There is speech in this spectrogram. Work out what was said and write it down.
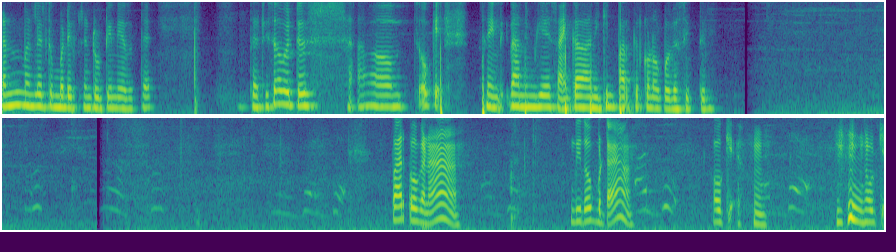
ಗಂಡ ಮನೇಲಿ ತುಂಬ ಡಿಫ್ರೆಂಟ್ ರುಟೀನ್ ಇರುತ್ತೆ. That of it is okay ನಾನು ನಿಮಗೆ ಸಾಯಂಕಾಲ ನಿಖಿನ್ ಪಾರ್ಕ್ ಕರ್ಕೊಂಡು ಹೋಗುವಾಗ ಸಿಗ್ತೀನಿ. ಪಾರ್ಕ್ ಹೋಗೋಣ? ಬಿದೋಗ್ಬಿಟ್ಟ ಓಕೆ ಹ್ಞೂ ಓಕೆ.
